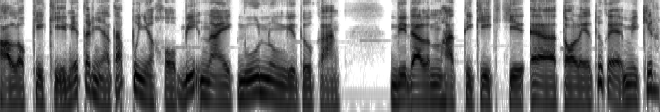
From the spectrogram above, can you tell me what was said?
kalau Kiki ini ternyata punya hobi naik gunung gitu kan di dalam hati Kiki eh, Tole itu kayak mikir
